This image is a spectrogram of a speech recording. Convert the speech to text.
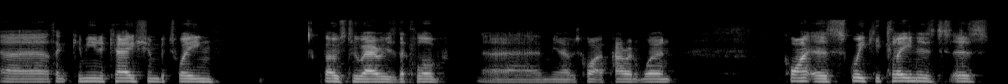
Uh, I think communication between those two areas of the club, um, you know, it was quite apparent weren't quite as squeaky clean as, as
